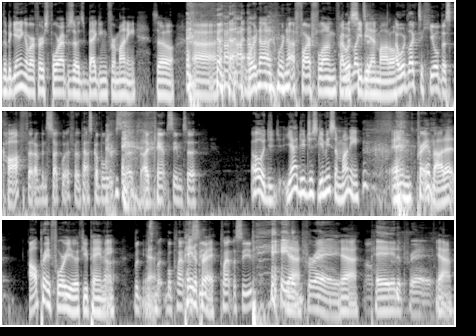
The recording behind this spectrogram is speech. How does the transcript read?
the beginning of our first four episodes begging for money, so uh, we're not we're not far flung from the like CBN to, model. I would like to heal this cough that I've been stuck with for the past couple weeks. I can't seem to. Oh, dude, yeah, dude, just give me some money and pray about it. I'll pray for you if you pay me. But Yeah. this- we'll plant Pay the to seed, pray. Plant the seed. Pay Yeah. to pray. Yeah. Pay to pray. Yeah.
